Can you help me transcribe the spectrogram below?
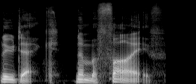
Blue Deck number 5.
